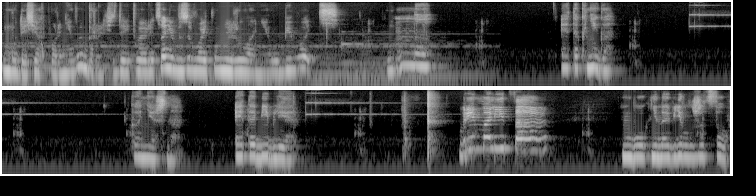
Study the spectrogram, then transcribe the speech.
Мы до сих пор не выбрались, да и твое лицо не вызывает у меня желания убивать. Но... Это книга. Конечно. Это Библия. Бог ненавидел лжецов.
